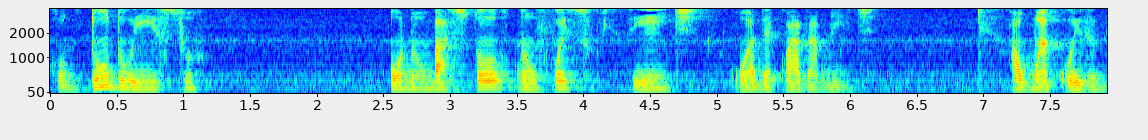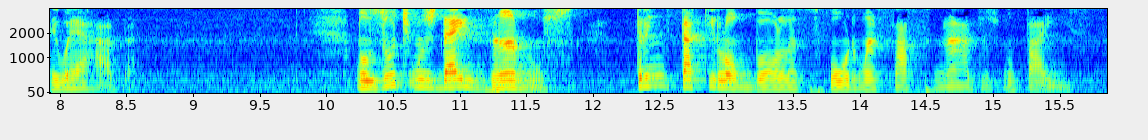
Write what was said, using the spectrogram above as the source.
com tudo isso, ou não bastou, não foi suficiente ou adequadamente. Alguma coisa deu errada. Nos últimos dez anos, 30 quilombolas foram assassinados no país.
